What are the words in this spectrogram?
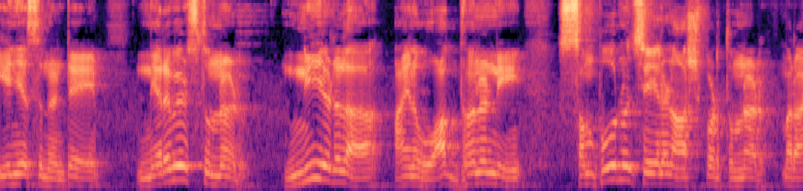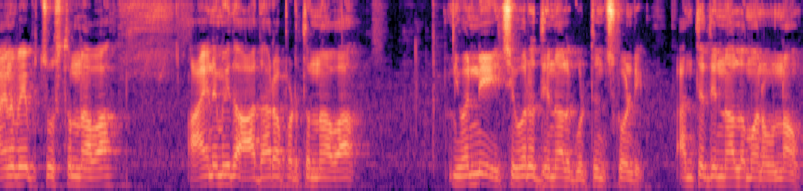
ఏం చేస్తుందంటే నెరవేరుస్తున్నాడు. నీ ఎడల ఆయన వాగ్దానాన్ని సంపూర్ణం చేయాలని ఆశపడుతున్నాడు. మరి ఆయన వైపు చూస్తున్నావా? ఆయన మీద ఆధారపడుతున్నావా? ఇవన్నీ చివరి దినాలు గుర్తుంచుకోండి. అంత్య దినాల్లో మనం ఉన్నాం.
